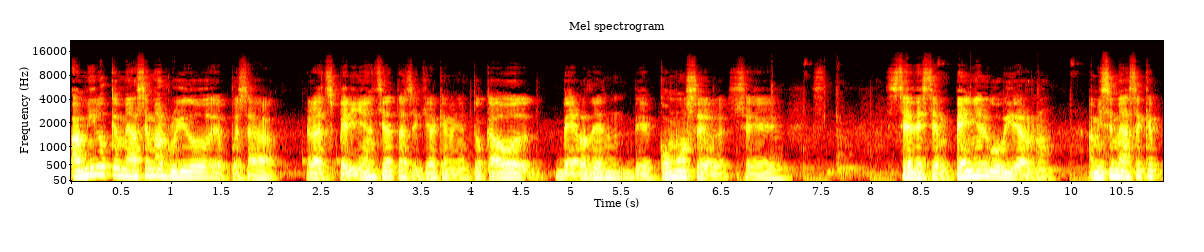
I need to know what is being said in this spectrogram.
a mí lo que me hace más ruido, eh, pues, a la experiencia tan siquiera que me ha tocado ver de, cómo se, se, se desempeña el gobierno, a mí se me hace que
